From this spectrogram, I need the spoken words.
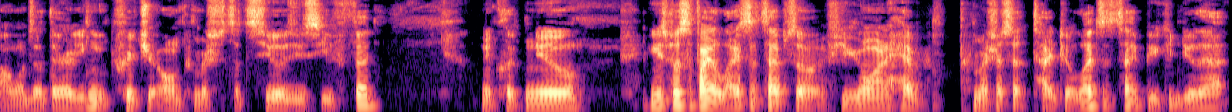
uh, ones out there. You can create your own permission sets too as you see fit. You click new. You can specify a license type. So if you want to have permission set tied to a license type, you can do that.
